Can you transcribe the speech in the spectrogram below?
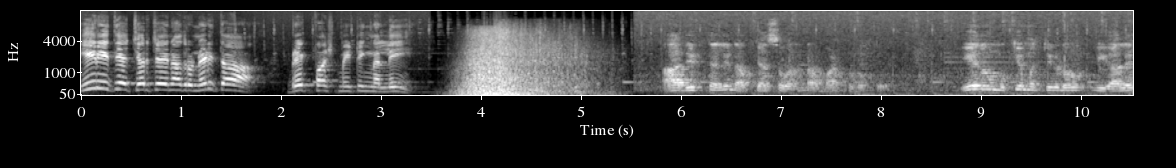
ಈ ರೀತಿಯ ಚರ್ಚೆ ಏನಾದರೂ ನಡೀತಾ ಬ್ರೇಕ್ಫಾಸ್ಟ್ ಮೀಟಿಂಗ್ನಲ್ಲಿ ಆ ನಿಟ್ಟಿನಲ್ಲಿ ನಾವು ಕೆಲಸವನ್ನು ನಾವು ಮಾಡ್ಕೊಂಡು ಹೋಗ್ತೇವೆ. ಏನು ಮುಖ್ಯಮಂತ್ರಿಗಳು ಈಗಾಗಲೇ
